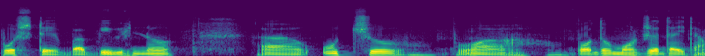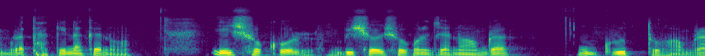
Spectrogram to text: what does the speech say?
পোস্টে বা বিভিন্ন উচ্চ পদমর্যাদায় আমরা থাকি না কেন, এই সকল বিষয় সকল যেন আমরা গুরুত্ব আমরা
